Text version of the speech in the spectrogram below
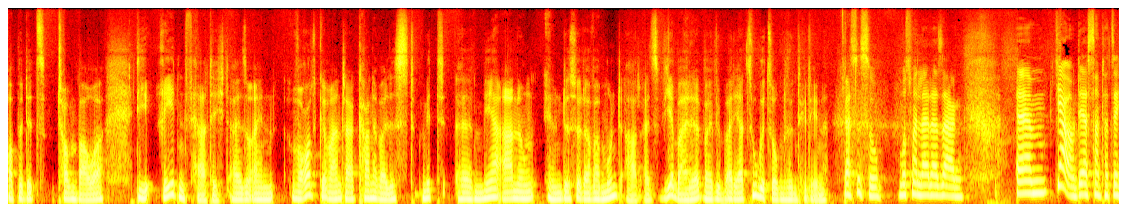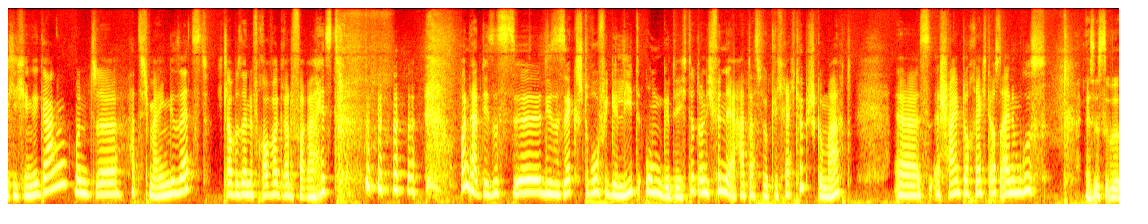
Hoppeditz Tom Bauer die Reden fertigt. Also ein wortgewandter Karnevalist mit äh, mehr Ahnung im Düsseldorfer Mundart als wir beide, weil wir beide ja zugezogen sind, Helene. Das ist so, muss man leider sagen. Ähm, ja, und der ist dann tatsächlich hingegangen und äh, hat sich mal hingesetzt. Ich glaube, seine Frau war gerade verreist und hat dieses, äh, dieses sechsstrophige Lied umgedichtet. Und ich finde, er hat das wirklich recht hübsch gemacht. Äh, es erscheint doch recht aus einem Guss. Es ist äh,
